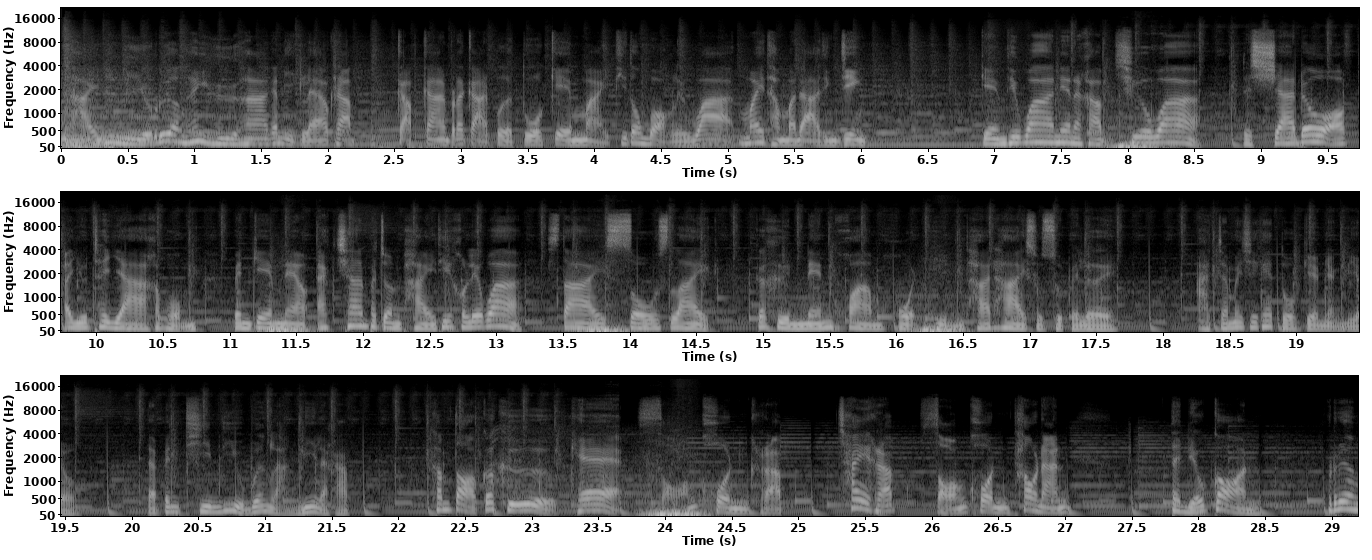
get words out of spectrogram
มไทยนี่มีเรื่องให้ฮือฮากันอีกแล้วครับ กับการประกาศเปิดตัวเกมใหม่ที่ต้องบอกเลยว่าไม่ธรรมดาจริง ๆ เกมที่ว่าเนี่ยนะครับชื่อว่า The Shadow of อยุธยาครับผม เป็นเกมแนวแอคชั่นผจญภัยที่เขาเรียกว่าสไตล์ Souls-like ก็คือเน้นความโหดหินท้าทายสุดๆ ไปเลย อาจจะไม่ใช่แค่ตัวเกมอย่างเดียว แต่เป็นทีมที่อยู่เบื้องหลังนี่แหละครับคำตอบก็คือแค่ 2 คนครับ ใช่ครับ 2 คนเท่านั้น แต่เดี๋ยวก่อน เรื่อง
